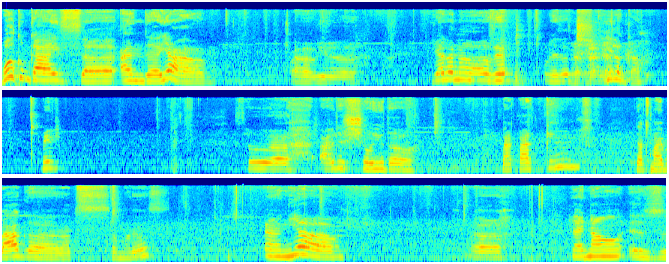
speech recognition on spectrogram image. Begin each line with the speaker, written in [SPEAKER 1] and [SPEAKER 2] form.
[SPEAKER 1] welcome guys uh, and uh, yeah uh, we're, we're gonna vi- visit Sri Lanka maybe. So uh, I'll just show you the backpacking. That's my bag uh, that's some others. And yeah uh, right now is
